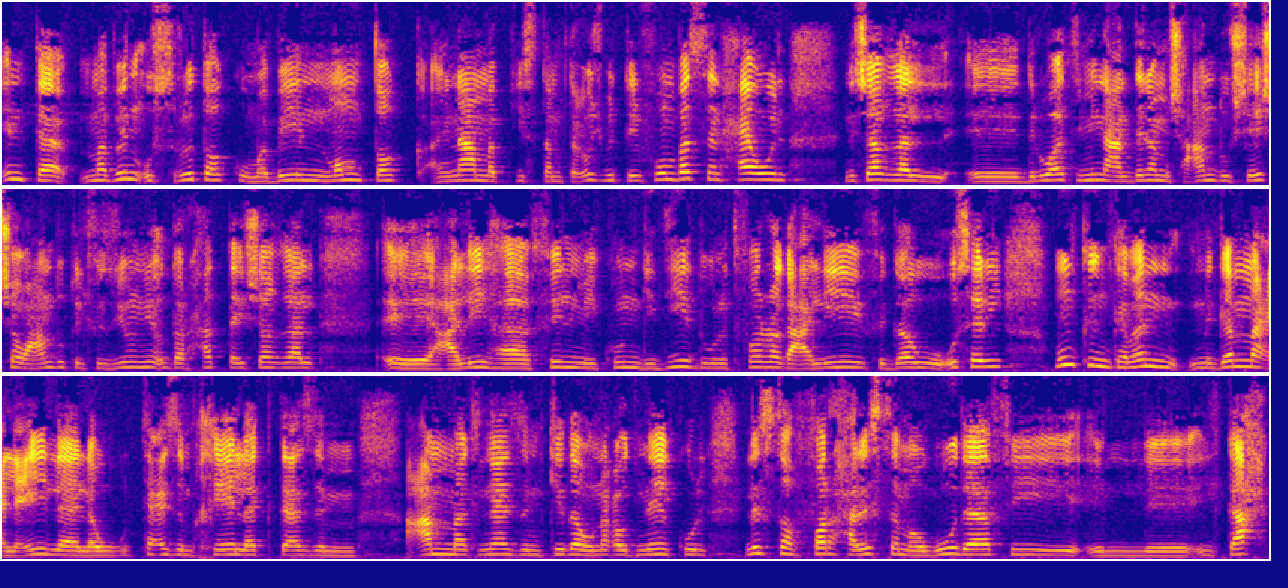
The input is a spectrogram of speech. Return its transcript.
أنت ما بين أسرتك وما بين مامتك. أي نعم ما بيستمتعوش بالتليفون بس نحاول نشغل آه، دلوقتي مين عندنا مش عنده شاشة وعنده تلفزيون يقدر حتى يشغل آه، عليها فيلم يكون جديد ونتفرج عليه في جو أسري. ممكن كمان نجمع العيلة لو تعزم خالك تعزم عمك نعزم كده ونقعد ناكل. لسه الفرحة لسه موجودة في ال- الكحك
